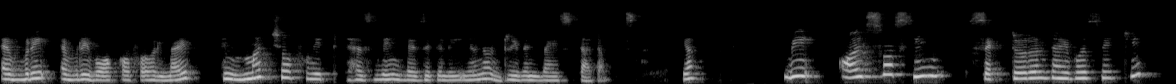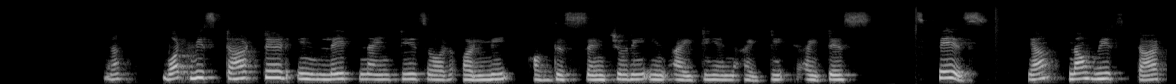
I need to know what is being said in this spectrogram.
every every walk of our life and much of it has been basically you know driven by startups yeah we also see sectoral diversity yeah what we started in late 90s or early of this century in IT and IT, IT space. Yeah, now we start,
